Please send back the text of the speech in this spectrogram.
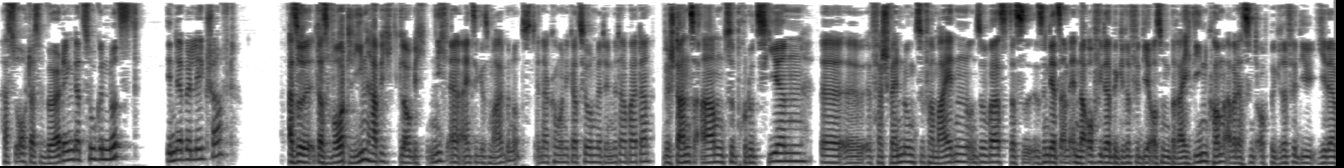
Hast du auch das Wording dazu genutzt in der Belegschaft? Also das Wort Lean habe ich, glaube ich, nicht ein einziges Mal benutzt in der Kommunikation mit den Mitarbeitern. Bestandsarm zu produzieren, äh, äh, Verschwendung zu vermeiden und sowas, das sind jetzt am Ende auch wieder Begriffe, die aus dem Bereich Lean kommen, aber das sind auch Begriffe, die jeder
